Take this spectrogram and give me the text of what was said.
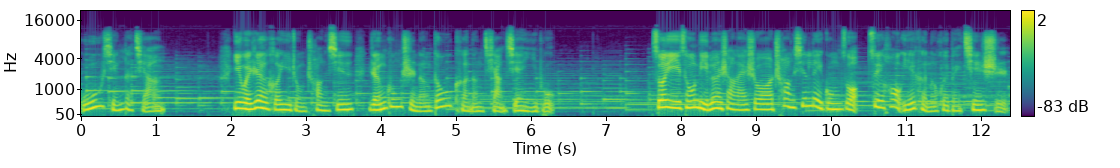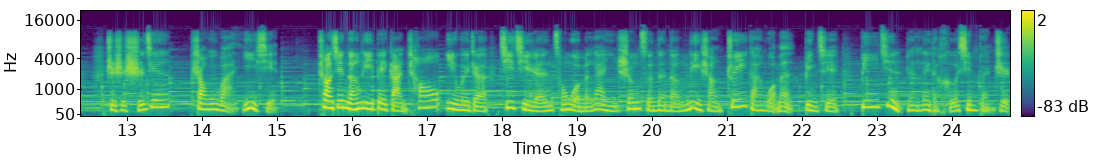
无形的墙。因为任何一种创新，人工智能都可能抢先一步。所以，从理论上来说，创新类工作最后也可能会被侵蚀，只是时间稍微晚一些。创新能力被赶超，意味着机器人从我们赖以生存的能力上追赶我们，并且逼近人类的核心本质。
